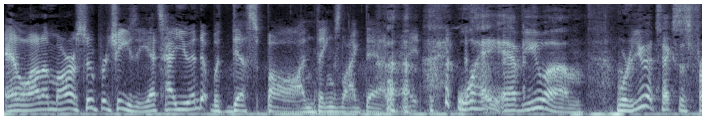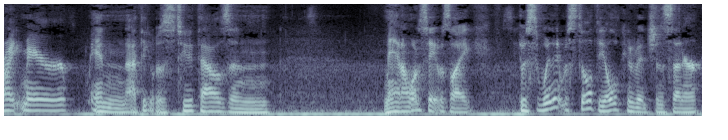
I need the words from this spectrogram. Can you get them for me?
and a lot of them are super cheesy. That's how you end up with Death Spa and things like that, right? well, hey, have you um were you at Texas Frightmare in I think it was 2000 Man, I want to say it was like it was when it was still at the old convention center.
